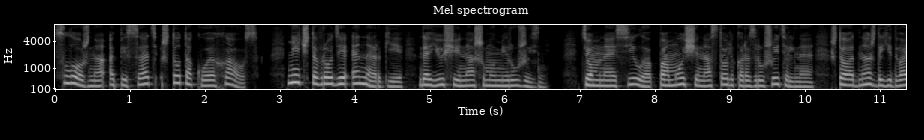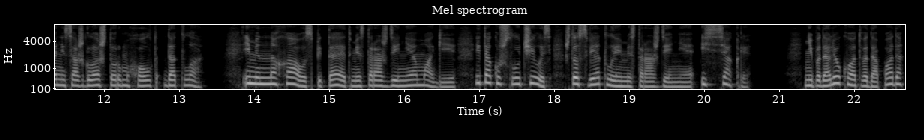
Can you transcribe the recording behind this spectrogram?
Сложно описать, что такое хаос. Нечто вроде энергии, дающей нашему миру жизнь. Темная сила по мощи настолько разрушительная, что однажды едва не сожгла Штормхолд дотла. Именно хаос питает месторождение магии, и так уж случилось, что светлые месторождения иссякли. Неподалеку от водопада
